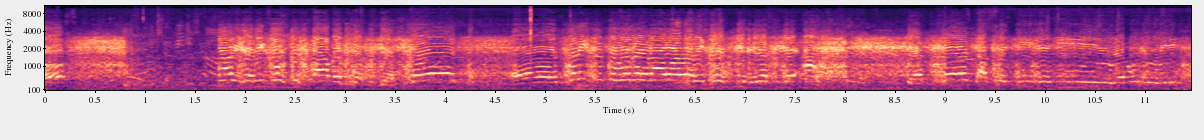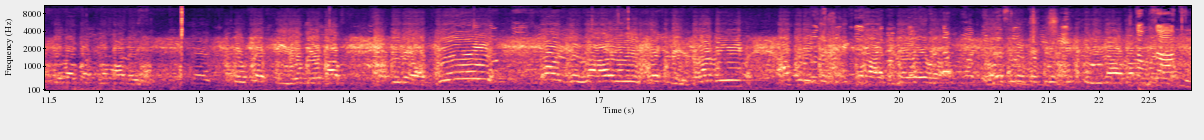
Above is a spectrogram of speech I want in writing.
jo? Takže rychlost už máme přes 500. Eh, celý se to odehrává na rychlosti 200 až 500 a přetížení nemůžu víc, to na pasoma než v současné době mám 4,5, takže zahajuji všechny zdravím a budete si kváč doleva. Nebudete trošičku vydávat. Tam vzadu.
